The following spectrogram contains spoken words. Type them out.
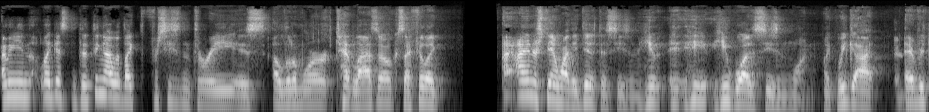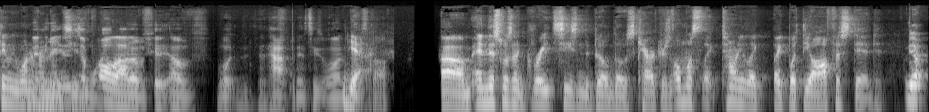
I mean, like it's, the thing I would like for season three is a little more Ted Lasso because I feel like I, I understand why they did it this season. He he he was season one. Like we got everything we wanted from him in he- season the one. fallout of of what happened in season one. Yeah. and stuff. Um, and this was a great season to build those characters, almost like Tony, like like what The Office did. Yep.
